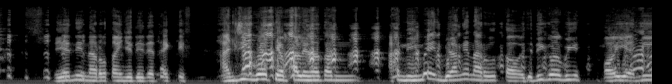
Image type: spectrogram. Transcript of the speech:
iya nih Naruto yang jadi detektif anjing gue tiap kali nonton anime bilangnya Naruto jadi gue bikin oh iya nih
